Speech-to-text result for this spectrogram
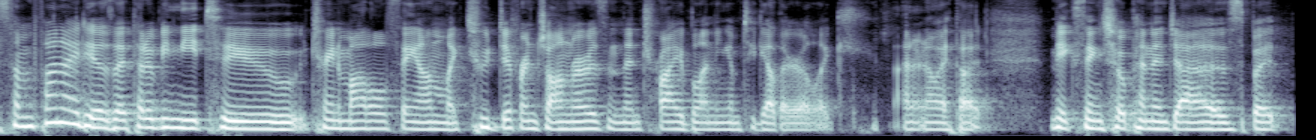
some fun ideas. I thought it'd be neat to train a model, say, on like two different genres and then try blending them together. Like, I don't know, I thought mixing Chopin and jazz, but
